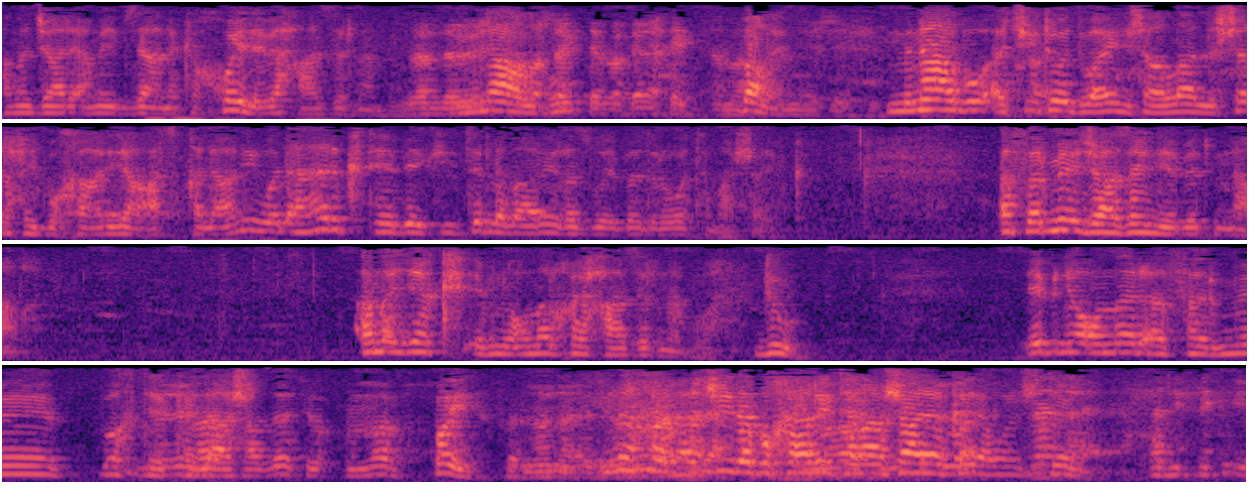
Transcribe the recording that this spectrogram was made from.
ئەمە جارێ ئەمەی بزانە کە خۆی لەوێ حاضر مناڵ بوو. ئەچی تۆ دوای انشاءله لە شەرحی بخاریە عسقلانی ولا هەر کتێبێکی تر لەبارەی غەزوەی بەدرەوە تەماشای بکە. ئەفەرمی اجازەی نیە بێت مناڵە ئەمە یەک ابن عمر خۆی حاضر نەبووە. دوو. ابن عمر أفرمي وقت كلاش حضرت عمر خوي فرمانا أجي لبخاري تماشايا كي أول شيء بله كي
